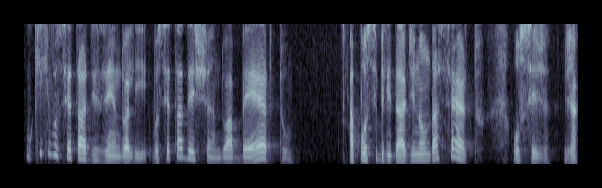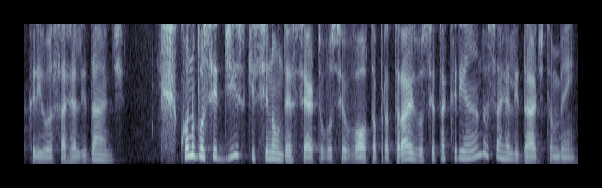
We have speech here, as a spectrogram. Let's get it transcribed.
O que, que você está dizendo ali? Você está deixando aberto a possibilidade de não dar certo. Ou seja, já criou essa realidade. Quando você diz que se não der certo você volta para trás, você está criando essa realidade também.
